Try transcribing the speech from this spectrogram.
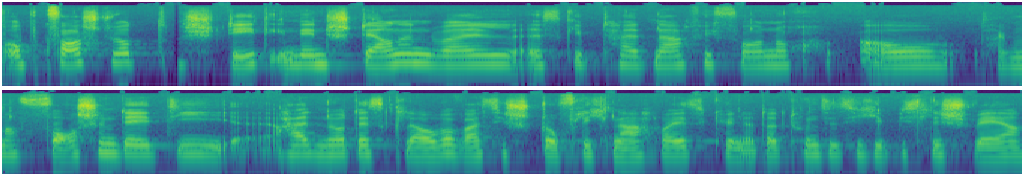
Ob geforscht wird, steht in den Sternen, weil es gibt halt nach wie vor noch auch, sag mal, Forschende, die halt nur das glauben, was sie stofflich nachweisen können. Da tun sie sich ein bisschen schwer.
